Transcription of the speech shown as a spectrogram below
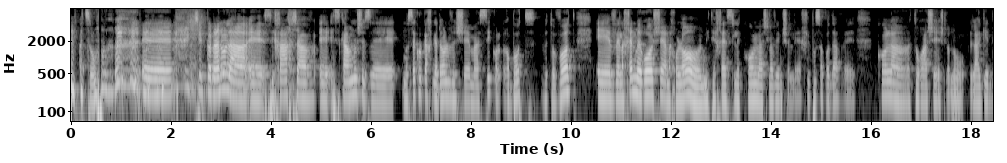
עצום. אה, כשהתכוננו לשיחה עכשיו, אה, הסכמנו שזה נושא כל כך גדול ושמעסיק רבות וטובות, אה, ולכן מראש אנחנו לא נתייחס לכל השלבים של חיפוש עבודה וכל התורה שיש לנו להגיד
